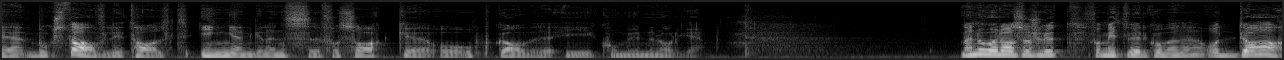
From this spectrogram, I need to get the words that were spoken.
er bokstavelig talt ingen grense for saker og oppgaver i Kommune-Norge. Men nå er det altså slutt for mitt vedkommende, og da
